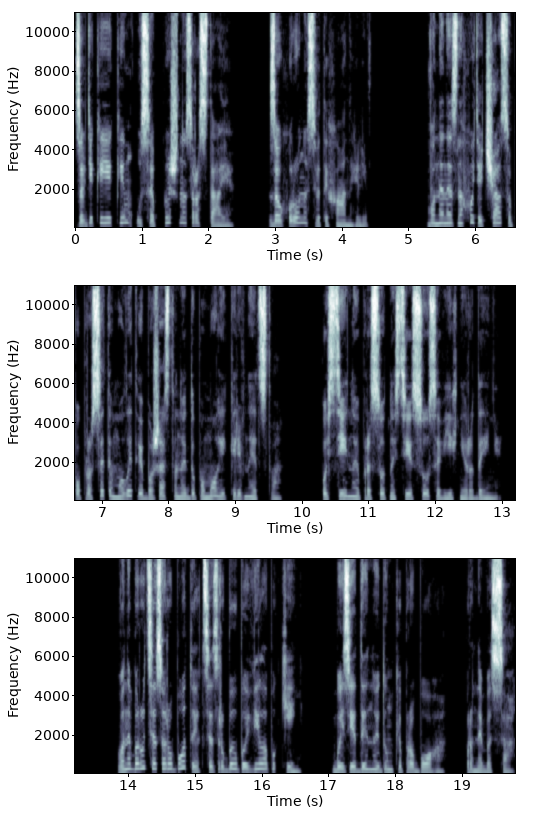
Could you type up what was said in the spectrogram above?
завдяки яким усе пишно зростає, за охорону святих ангелів. Вони не знаходять часу попросити в молитві божественної допомоги і керівництва, постійної присутності Ісуса в їхній родині. Вони беруться за роботу, як це зробив би віл або без єдиної думки про Бога, про небеса.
